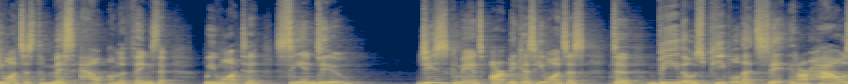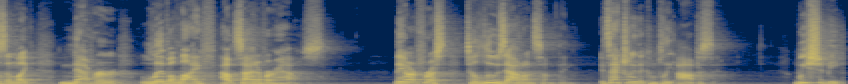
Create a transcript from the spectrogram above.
he wants us to miss out on the things that we want to see and do. Jesus' commands aren't because he wants us to be those people that sit in our house and like never live a life outside of our house. They aren't for us to lose out on something. It's actually the complete opposite. We should be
